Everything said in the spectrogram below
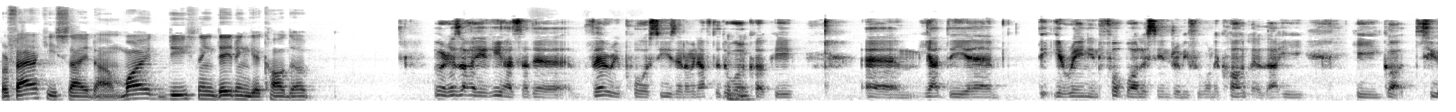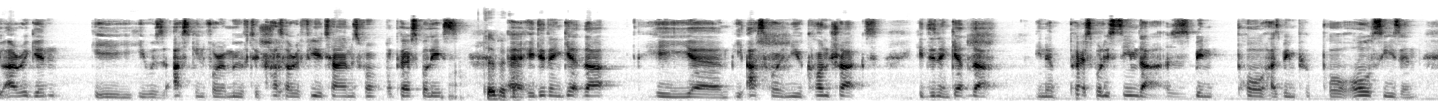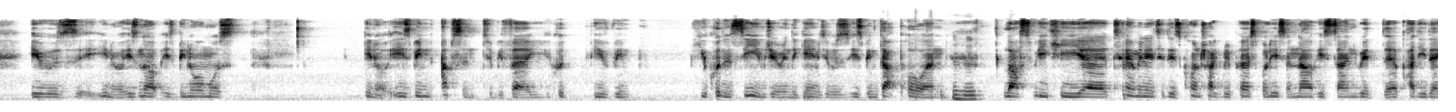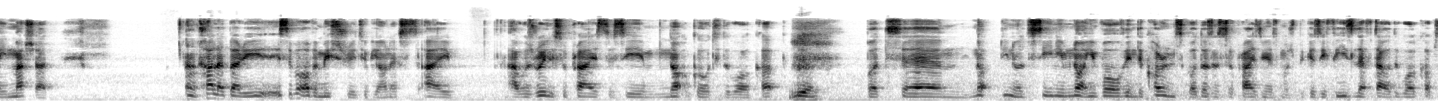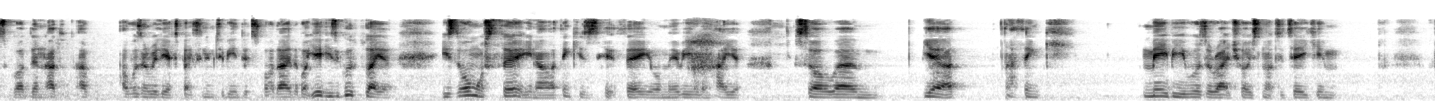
for Faraki's side. Um, why do you think they didn't get called up? Well, Reza Haghighi has had a very poor season. I mean, after the World Cup, he um, he had the uh, the Iranian footballer syndrome, if you want to call it that. He he got too arrogant. He he was asking for a move to Qatar a few times from Persepolis. Typical. Uh, he didn't get that. He um, he asked for a new contract. He didn't get that. In a Persepolis team that has been poor has been poor all season. He was you know he's not he's been almost you know he's been absent. To be fair, you could you've been you couldn't see him during the games. He was he's been that poor. And Mhm. last week he uh, terminated his contract with Persepolis, and now he's signed with uh, Padideh in Mashhad. And Khalatbari, it's a bit of a mystery to be honest. I I was really surprised to see him not go to the World Cup. Yeah. But um, not you know seeing him not involved in the current squad doesn't surprise me as much because if he's left out of the World Cup squad, then I, I, I wasn't really expecting him to be in the squad either. But yeah, he's a good player. He's almost thirty now. I think he's hit thirty or maybe even higher. So um, yeah, I think maybe it was the right choice not to take him.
